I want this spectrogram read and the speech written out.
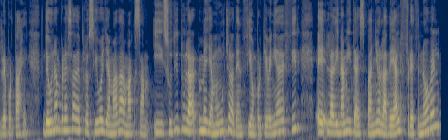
reportaje, de una empresa de explosivos llamada Maxam y su titular me llamó mucho la atención porque venía a decir eh, la dinamita española de Alfred Nobel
